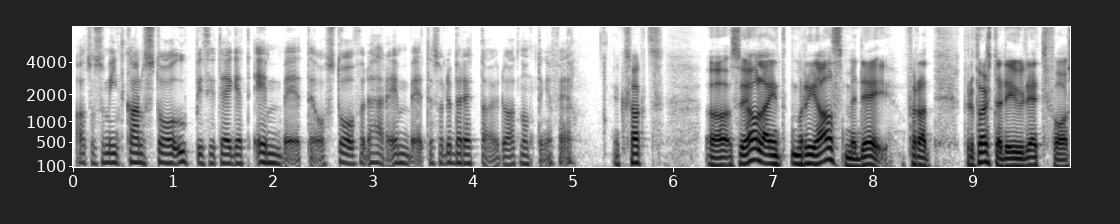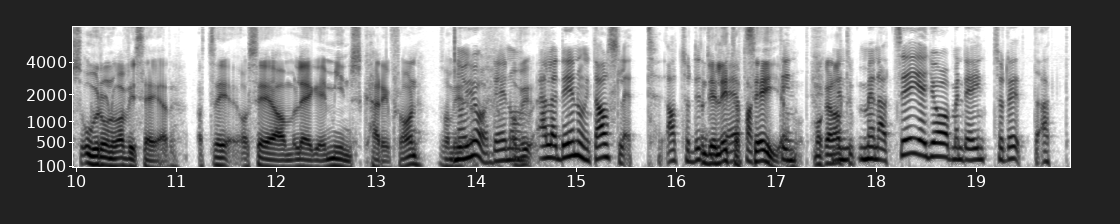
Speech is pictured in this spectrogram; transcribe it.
Alltså som inte kan stå upp i sitt eget ämbete och stå för det här ämbetet. Så det berättar ju då att någonting är fel. Exakt. Uh, så jag håller inte Maria alls med dig. För att för det första det är ju lätt för oss, oberoende vad vi säger, att se, och säga om läget är Minsk härifrån. Som no, vi, ja, det är nog, vi, eller det är nog inte alls lätt. Alltså det, det är lätt att säga. Inte, men, alltid... men, att säga ja, men det är inte så lätt att,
